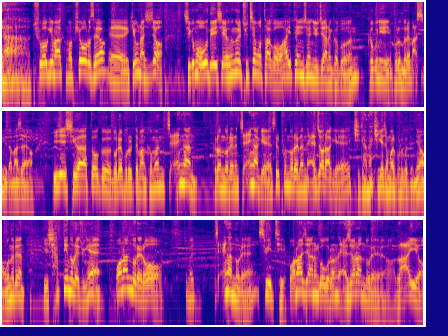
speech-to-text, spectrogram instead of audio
야 추억이 막 뭐 피어오르세요? 예, 기억나시죠? 지금은 오후 4시에 흥을 주체 못하고 high tension 유지하는 그분 그분이 부른 노래 맞습니다. 맞아요. 이지혜 씨가 또 그 노래 부를 때만큼은 쨍한 그런 노래는 쨍하게 슬픈 노래는 애절하게 기가 막히게 정말 부르거든요. 오늘은 이 샵디 노래 중에 뻔한 노래로 정말 쨍한 노래 Sweety 뻔하지 않은 곡으로는 애절한 노래예요. Liar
